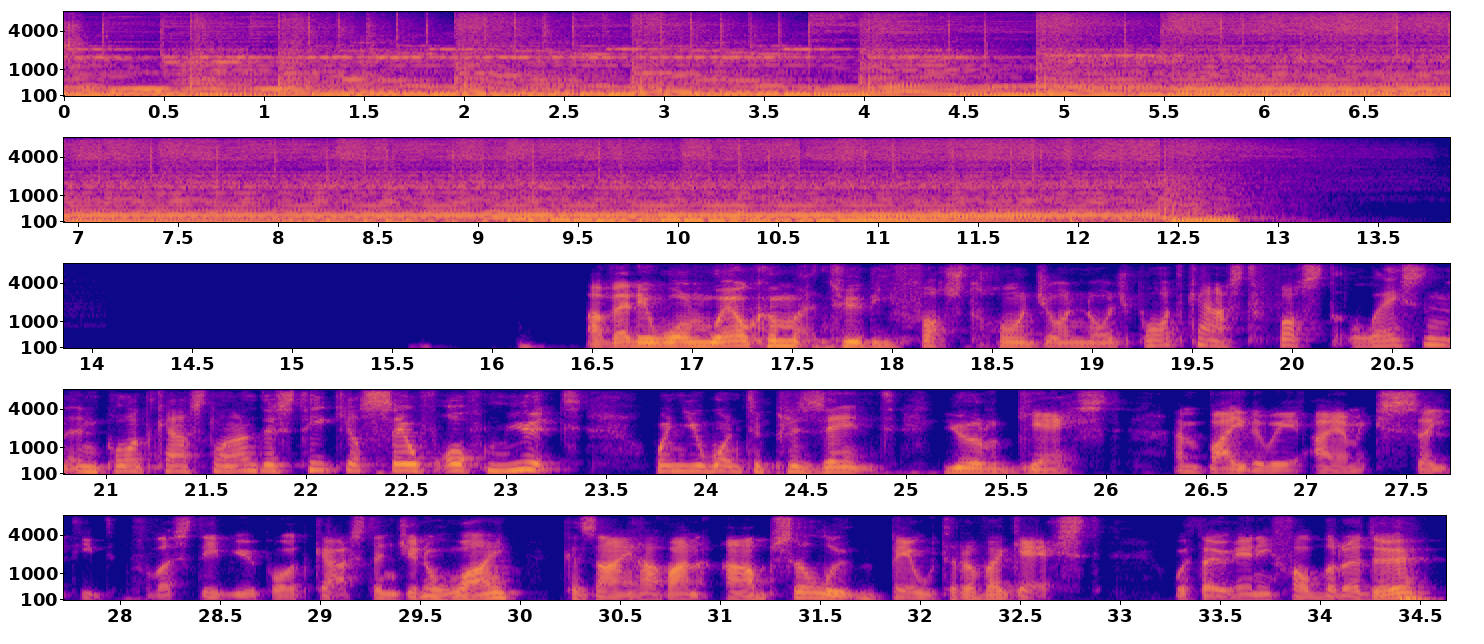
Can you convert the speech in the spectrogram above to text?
A very warm welcome to the first Hodge on Nodge podcast. First lesson in podcast land is take yourself off mute when you want to present your guest. And by the way, I am excited for this debut podcast. And do you know why? Because I have an absolute belter of a guest. Without any further ado,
